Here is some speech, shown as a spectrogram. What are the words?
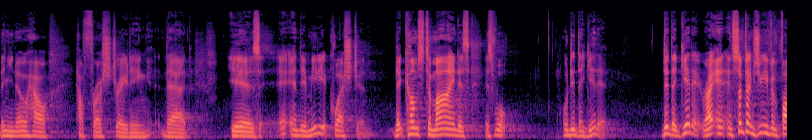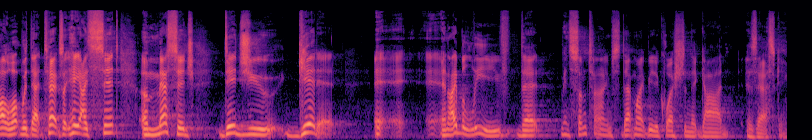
then you know how, how frustrating that is. And the immediate question that comes to mind is, is well, well, did they get it? Did they get it, right? And, and sometimes you even follow up with that text like, hey, I sent a message. Did you get it? And I believe that, I mean, sometimes that might be the question that God is asking.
